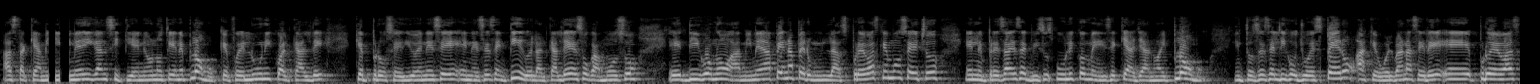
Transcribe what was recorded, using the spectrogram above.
hasta que a mí me digan si tiene o no tiene plomo, que fue el único alcalde que procedió en ese, en ese sentido. El alcalde de Sogamoso eh, dijo, no, a mí me da pena, pero las pruebas que hemos hecho en la empresa de servicios públicos me dice que allá no hay plomo. Entonces él dijo, yo espero a que vuelvan a hacer eh, eh, pruebas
